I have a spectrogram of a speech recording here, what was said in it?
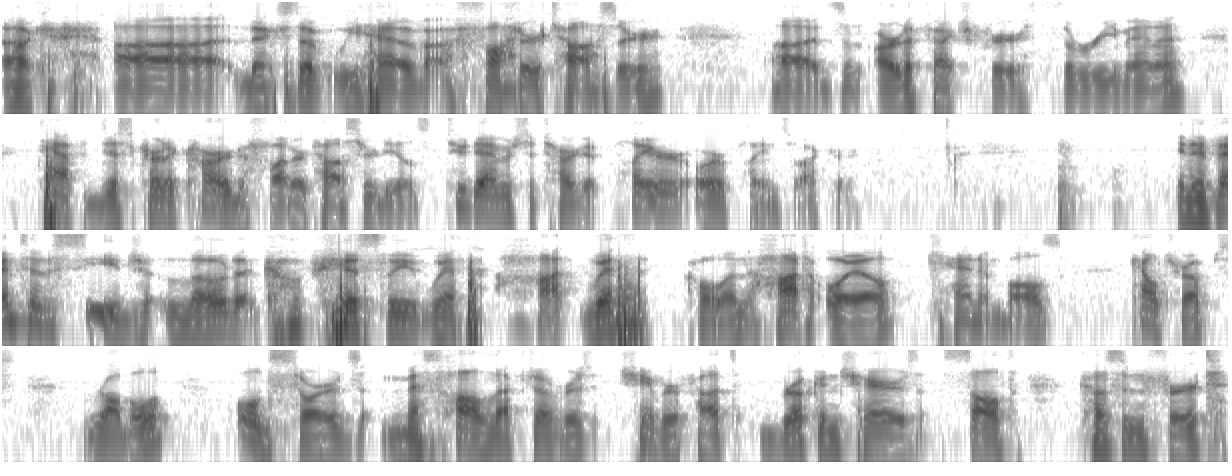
Okay. Uh, next up, we have a Fodder Tosser. Uh, it's an artifact for three mana. Tap, discard a card. Fodder Tosser deals two damage to target player or planeswalker. In event of siege, load copiously with hot with colon hot oil, cannonballs, caltrops, rubble, old swords, mess hall leftovers, chamber pots, broken chairs, salt, cousin furt,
